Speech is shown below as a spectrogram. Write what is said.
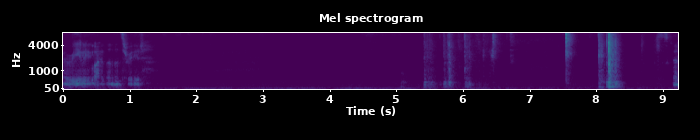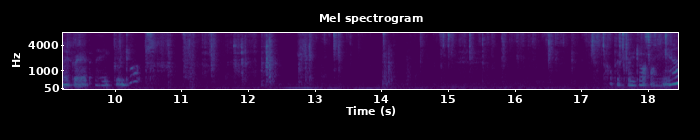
I really like linen thread. Just going to grab a glue dot. pop a glue dot on there.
